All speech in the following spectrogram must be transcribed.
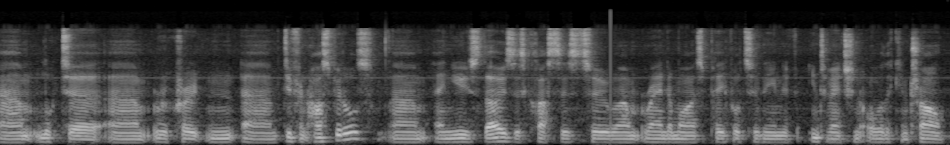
um, look to um, recruit um, different hospitals and use those as clusters to randomise people to the intervention or the control.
